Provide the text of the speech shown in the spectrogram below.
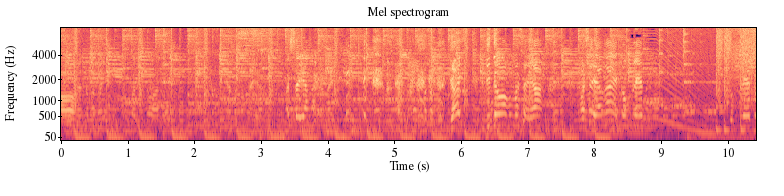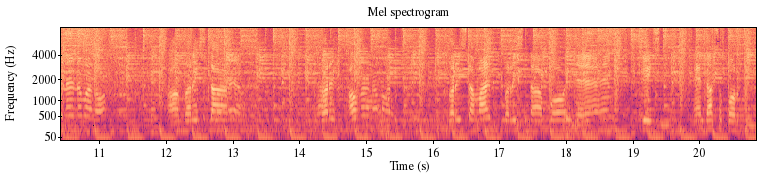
Oh. Masaya nga. Guys, hindi daw ako masaya. Masaya nga eh, complete. Kompleto na yun naman, oh. Ah, barista. Bari, ako nga na mga. Barista Mark, Barista Paul, and JC. And the supporting.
